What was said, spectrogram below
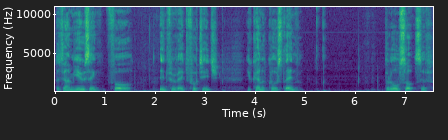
that I'm using for infrared footage. You can of course then put all sorts of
